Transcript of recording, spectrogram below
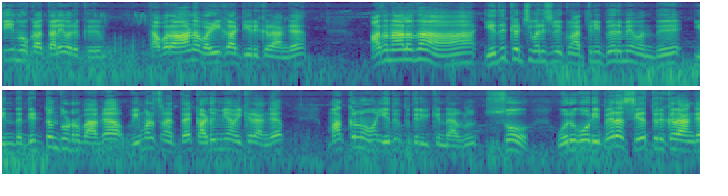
திமுக தலைவருக்கு தவறான வழிகாட்டி இருக்கிறாங்க. அதனால தான் எதிர்க்கட்சி வரிசையில் இருக்கும் அத்தனை பேருமே வந்து இந்த திட்டம் தொடர்பாக விமர்சனத்தை கடுமையாக வைக்கிறாங்க. மக்களும் எதிர்ப்பு தெரிவிக்கின்றார்கள். ஸோ ஒரு கோடி பேரை சேர்த்துருக்கிறாங்க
